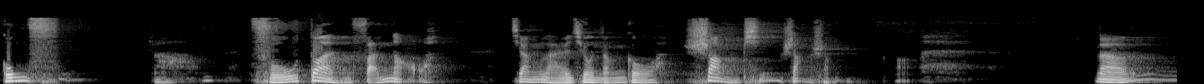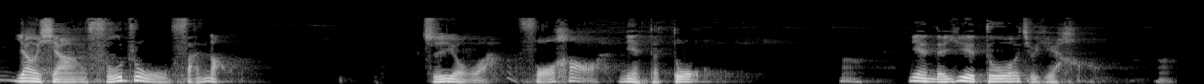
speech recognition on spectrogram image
功夫啊，伏断烦恼啊，将来就能够啊，上品上升啊。那要想扶住烦恼。只有啊，佛号啊，念得多啊，念得越多就越好啊。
